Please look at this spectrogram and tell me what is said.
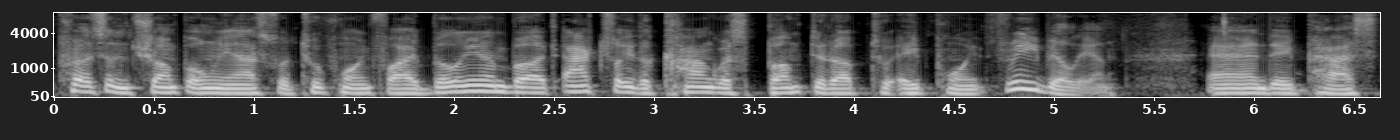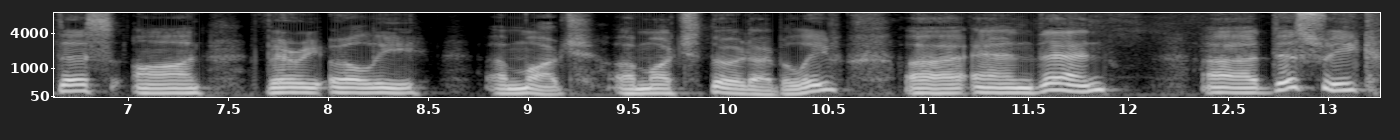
President Trump only asked for 2.5 billion, but actually the Congress bumped it up to 8.3 billion, and they passed this on very early uh, March, uh, March 3rd, I believe, uh, and then. Uh, this week,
